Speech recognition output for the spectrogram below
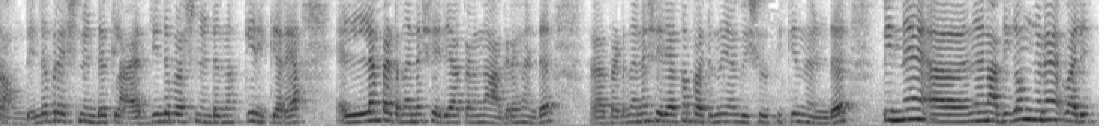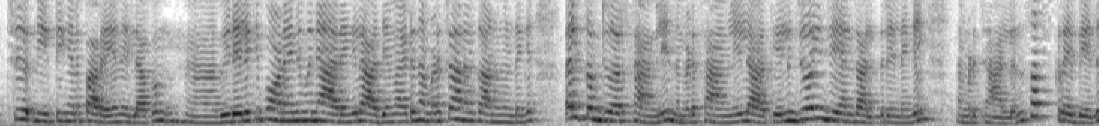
സൗണ്ടിന്റെ പ്രശ്നമുണ്ട് ക്ലാരിറ്റിന്റെ പ്രശ്നമുണ്ട് എന്നൊക്കെ എനിക്കറിയാം. എല്ലാം പെട്ടെന്ന് തന്നെ ശരിയാക്കണം എന്ന് ആഗ്രഹമുണ്ട്. പെട്ടെന്ന് തന്നെ ശരിയാക്കാൻ പറ്റുമെന്ന് ഞാൻ വിശ്വസിക്കുന്നുണ്ട്. പിന്നെ ഞാൻ അധികം ഇങ്ങനെ വലിച്ച് നീട്ടി ഇങ്ങനെ പറയുന്നില്ല. അപ്പം വീഡിയോയിലേക്ക് പോണതിന് മുന്നേ ആരെങ്കിലും ആദ്യമായിട്ട് നമ്മുടെ ചാനൽ കാണുന്നുണ്ടെങ്കിൽ വെൽക്കം ടു അവർ ഫാമിലി നമ്മുടെ ഫാമിലിയിൽ ആർക്കെങ്കിലും ജോയിൻ ചെയ്യാൻ താല്പര്യം ഉണ്ടെങ്കിൽ നമ്മുടെ ചാനൽ ഒന്ന് സബ്സ്ക്രൈബ് ചെയ്ത്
